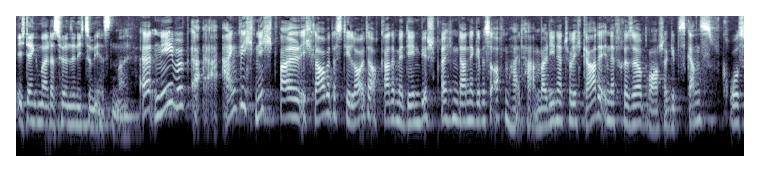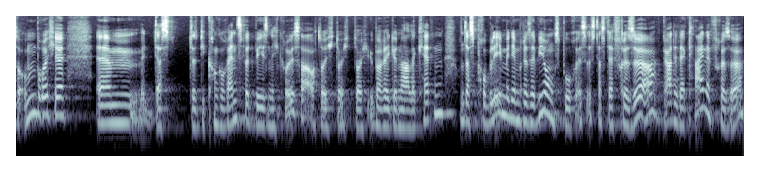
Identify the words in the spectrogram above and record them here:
Ich denke mal, das hören Sie nicht zum ersten Mal. Äh, nee, wirklich, äh, eigentlich nicht, weil ich glaube, dass die Leute, auch gerade mit denen wir sprechen, da eine gewisse Offenheit haben, weil die natürlich gerade in der Friseurbranche gibt es ganz große Umbrüche. Ähm, das die Konkurrenz wird wesentlich größer, auch durch, durch, durch überregionale Ketten. Und das Problem mit dem Reservierungsbuch ist, ist, dass der Friseur, gerade der kleine Friseur,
